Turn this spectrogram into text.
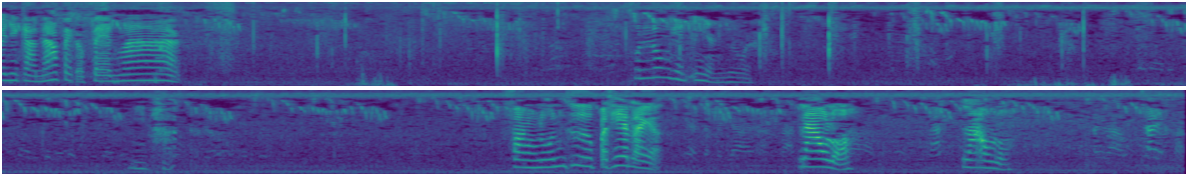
บรรยากาศน่าไปกับแฟนมาก คุณลุงเห็นอีหยังอยู่อะ มีพระฝั่งนู้นคือประเทศอะไรอะ ลาวเหรอ ลาวเหรอ ใช่ค่ะ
